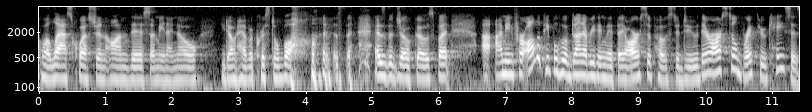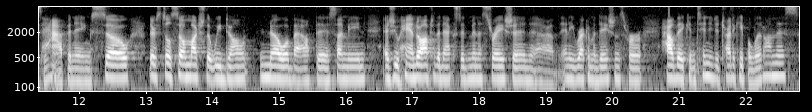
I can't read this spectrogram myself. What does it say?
Well, last question on this. I mean, I know you don't have a crystal ball, as, the, as the joke goes, but I mean, for all the people who have done everything that they are supposed to do, there are still breakthrough cases mm-hmm. happening. So there's still so much that we don't know about this. I mean, as you hand off to the next administration, uh, any recommendations for how they continue to try to keep a lid on this?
